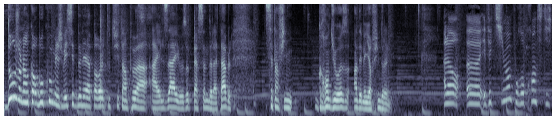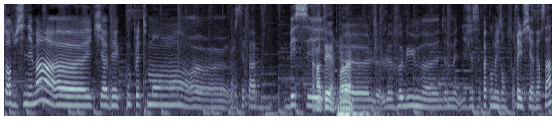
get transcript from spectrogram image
dont j'en ai encore beaucoup, mais je vais essayer de donner la parole tout de suite un peu à Elsa et aux autres personnes de la table. C'est un film grandiose, un des meilleurs films de l'année. Alors, euh, effectivement, pour reprendre cette histoire du cinéma, euh, qui avait complètement, euh, je sais pas, baissé Raté, le, ouais, le- le volume euh, de... Je sais pas comment ils ont réussi à faire ça.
